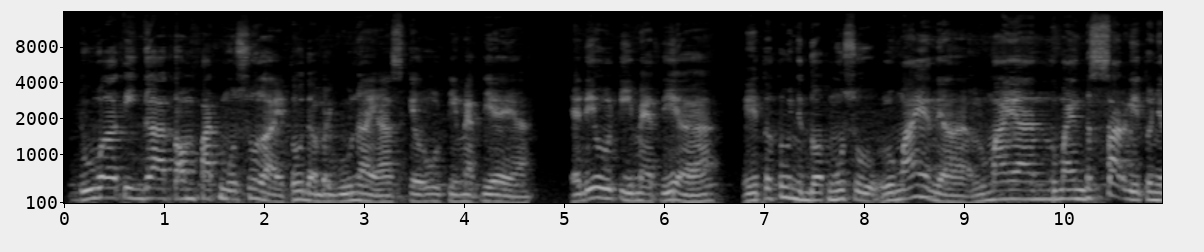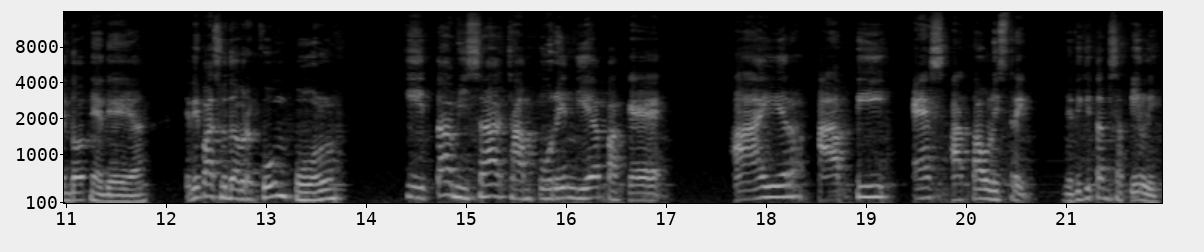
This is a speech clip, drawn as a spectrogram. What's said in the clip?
Dua tiga atau empat musuh lah itu udah berguna ya skill ultimate dia ya. Jadi ultimate dia itu tuh nyedot musuh. Lumayan ya lumayan lumayan besar gitu nyedotnya dia ya jadi pas sudah berkumpul kita bisa campurin dia pakai air api es atau listrik. Jadi kita bisa pilih.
